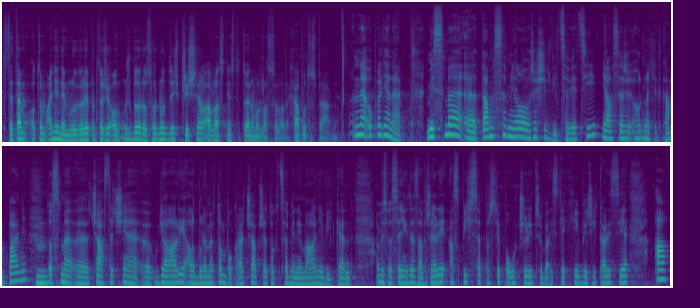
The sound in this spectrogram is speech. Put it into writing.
jste tam o tom ani nemluvili, protože on už byl rozhodnut, když přišel a vlastně jste to jenom odhlasovali. Chápu to správně? Ne, úplně ne. My jsme, eh, tam se mělo řešit více věcí, měla se hodnotit kampaň, hmm. to jsme eh, částečně eh, udělali, ale budeme v tom pokračovat, protože to chce minimálně víkend, aby jsme se někde zavřeli a spíš se prostě poučili třeba i z těch chyb, vyříkali si je a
